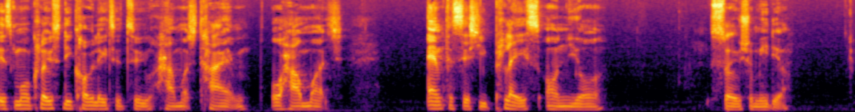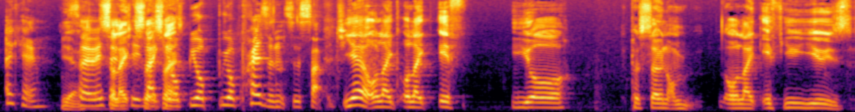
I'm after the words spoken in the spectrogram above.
it's more closely correlated to how much time or how much emphasis you place on your social media. okay, Yeah. So So, like- so- like, so your, like- your your presence is such. Yeah, or like or like if your persona on or like if you use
